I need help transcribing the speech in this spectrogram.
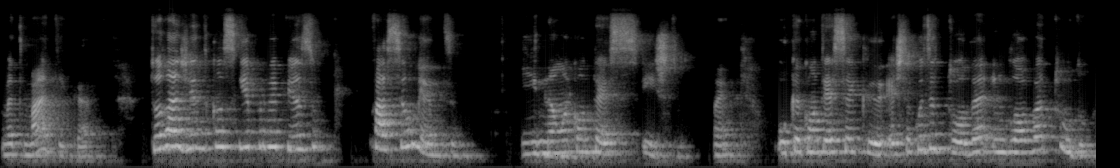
matemática, toda a gente conseguia perder peso facilmente. E não acontece isto. É? O que acontece é que esta coisa toda engloba tudo,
